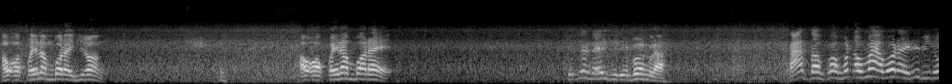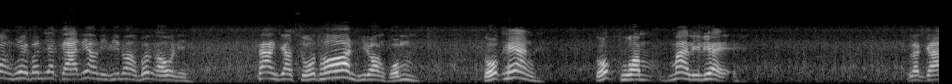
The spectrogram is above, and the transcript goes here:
เอาออกไปนำบ่ได้พี่น้อง เอาออกไปน้ำบ่ได้เป็นจังไหนสิได้เบิ่งล่ะขาตองกล้องมันเอามาบ่ได้ที่พี่น้องด้วยบรรยากาศแนวนี่พี่น้องเบิ่งเอานี่สร้างยาโสธรพี่น้องผม ตกแห้งตกท่วมมาเรื่อยๆแล้วก็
